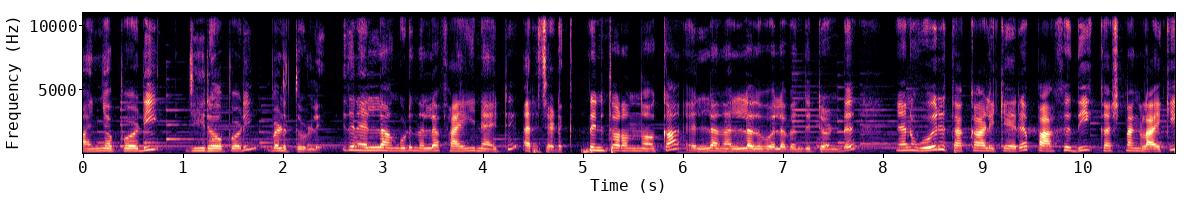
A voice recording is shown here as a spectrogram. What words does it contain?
മഞ്ഞപ്പൊടി ജീരകപ്പൊടി വെളുത്തുള്ളി. ഇതിനെല്ലാം കൂടി നല്ല ഫൈനായിട്ട് അരച്ചെടുക്കുക ഇതിന് തുറന്ന് നോക്കാം. എല്ലാം നല്ലതുപോലെ വെന്തിട്ടുണ്ട്. ഞാൻ ഒരു തക്കാളിക്കേര പകുതി കഷ്ണങ്ങളാക്കി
